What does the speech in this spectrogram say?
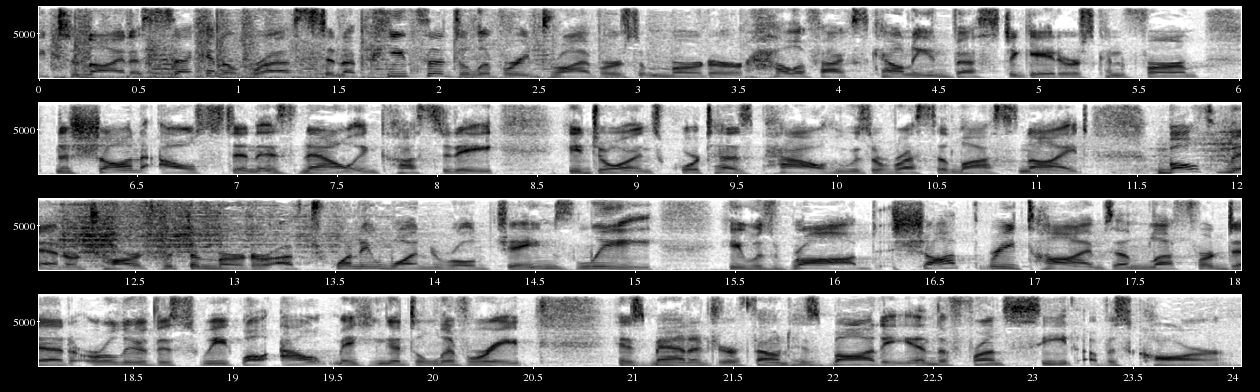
late tonight, a second arrest in a pizza delivery driver's murder. Halifax County investigators confirm Nashawn Alston is now in custody. He joins Cortez Powell, who was arrested last night. Both men are charged with the murder of 21-year-old James Lee. He was robbed, shot three times, and left for dead earlier this week while out making a delivery. His manager found his body in the front seat of his car.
